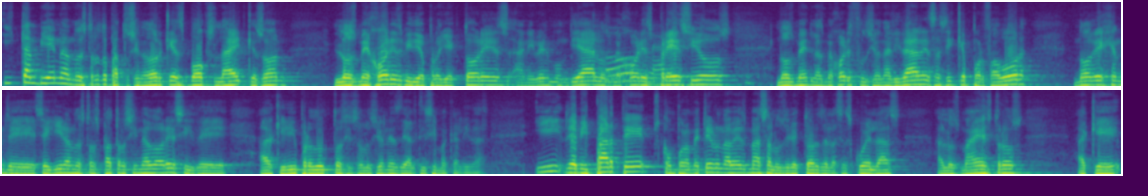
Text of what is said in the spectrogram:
Y también a nuestro otro patrocinador que es Boxlight, que son los mejores videoproyectores a nivel mundial, los oh, mejores precios, los las mejores funcionalidades. Así que por favor, no dejen de seguir a nuestros patrocinadores y de adquirir productos y soluciones de altísima calidad. Y de mi parte, pues, comprometer una vez más a los directores de las escuelas, a los maestros, a que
